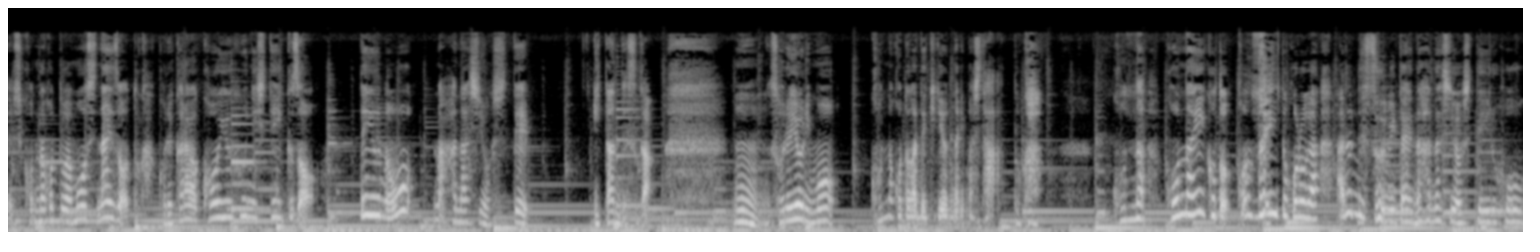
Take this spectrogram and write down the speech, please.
よしこんなことはもうしないぞとかこれからはこういうふうにしていくぞっていうのを、まあ、話をしていたんですが、うん、それよりもこんなことができるようになりましたとかこんなこんないいことこんないいところがあるんですみたいな話をしている方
